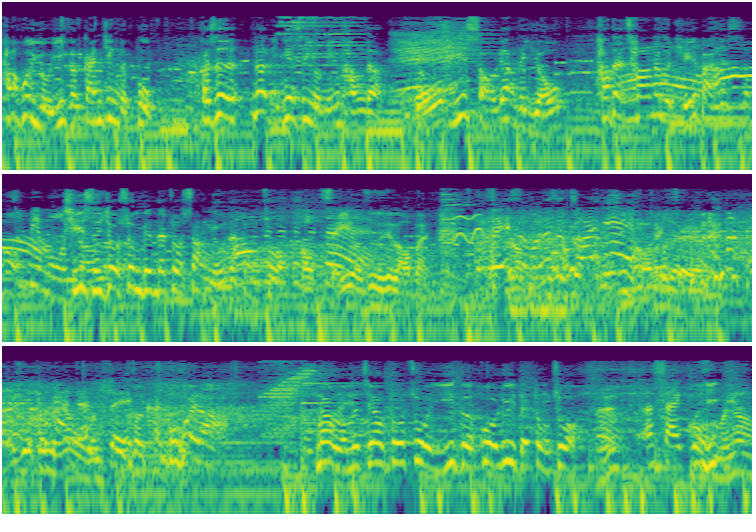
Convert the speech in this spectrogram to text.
他会有一个干净的布，可是那里面是有明糖的，有极少量的油。他在擦那个铁板的时候，其实就顺便在做上油的动作。好贼哦，这些老板。贼什么？这是专业。有些都没让我们顾客看。不会啦，那我们只要多做一个过滤的动作。嗯，要筛过。怎么样？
